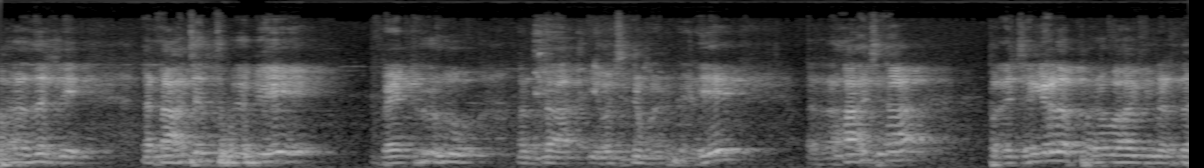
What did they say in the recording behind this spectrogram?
ಭರದಲ್ಲಿ ರಾಜತ್ವವೇ ಬೆಟ್ರು ಅಂತ ಯೋಚನೆ ಮಾಡಬೇಡಿ. ರಾಜ ಪ್ರಜೆಗಳ ಪರವಾಗಿ ನಡೆದ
